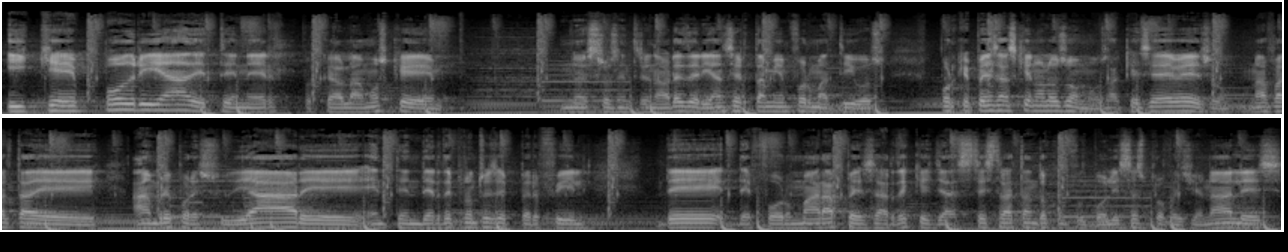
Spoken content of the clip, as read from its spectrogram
¿Y qué podría detener? Porque hablamos que nuestros entrenadores deberían ser también formativos. ¿Por qué pensás que no lo somos? ¿A qué se debe eso? ¿Una falta de hambre por estudiar? Eh, ¿Entender de pronto ese perfil de, formar a pesar de que ya estés tratando con futbolistas profesionales?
